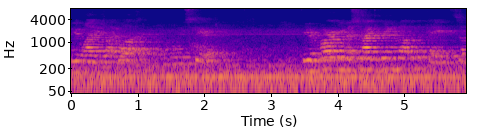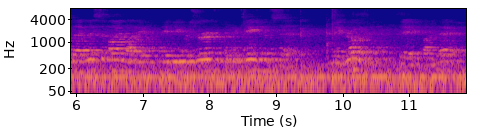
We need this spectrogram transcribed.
new life by water and the Holy Spirit. For your part, you must strive to bring him up in the faith, so that this divine life may be preserved from the contagion of sin and may grow in him day by day.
